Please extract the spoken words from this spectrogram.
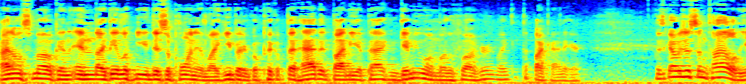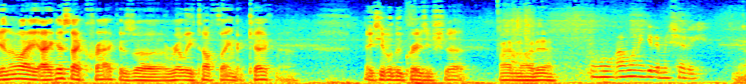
I don't smoke, and, and like they look at you disappointed, like you better go pick up that habit, buy me a pack, and give me one, motherfucker. Like get the fuck out of here. This guy was just entitled, you know. I, I guess that crack is a really tough thing to kick, man. Makes people do crazy shit. I have no idea. Oh, I want to get a machete. Yeah.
